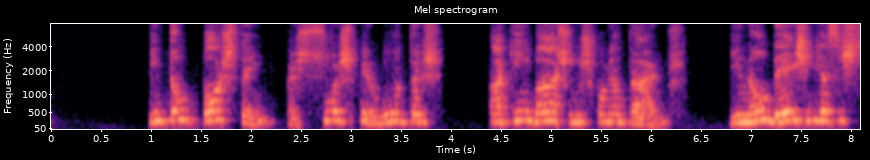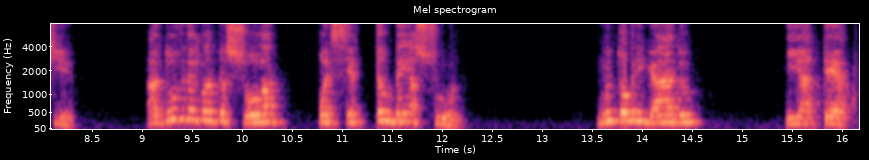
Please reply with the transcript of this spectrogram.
Então postem as suas perguntas aqui embaixo nos comentários e não deixem de assistir. A dúvida de uma pessoa pode ser também a sua. Muito obrigado e até!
